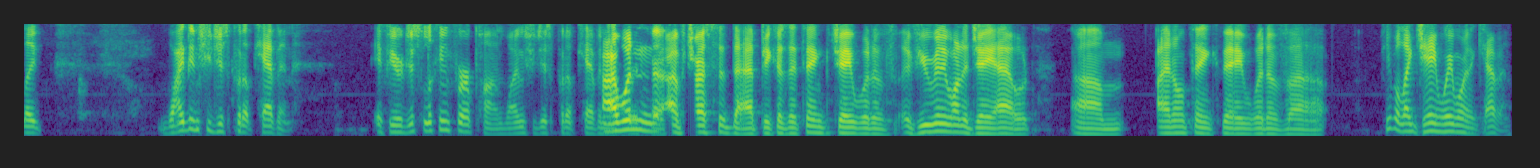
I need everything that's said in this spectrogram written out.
like, why didn't you just put up Kevin? If you're just looking for a pawn, why didn't you just put up Kevin? I wouldn't have trusted that because I think Jay would have. If you really wanted Jay out, um, I don't think they would have. Uh, people like Jay way more than Kevin.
